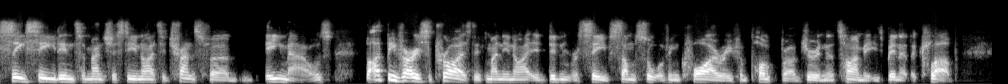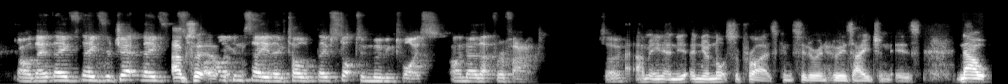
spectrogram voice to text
CC'd into Manchester United transfer emails, but I'd be very surprised if Man United didn't receive some sort of inquiry for Pogba during the time that he's been at the club. Oh, they, they've they've reject they've absolutely. I can say they've told they've stopped him moving twice. I know that for a fact. So I mean, and and you're not surprised considering who his agent is. Now,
